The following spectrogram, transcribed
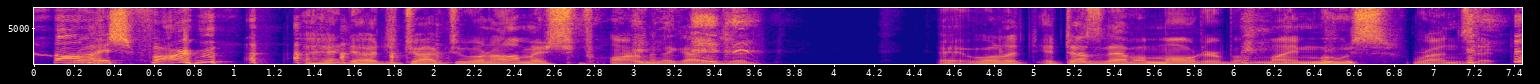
Amish farm. I had to, had to drive to an Amish farm, and the guy said, "Eh, "Well, it, it doesn't have a motor, but my moose runs it."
